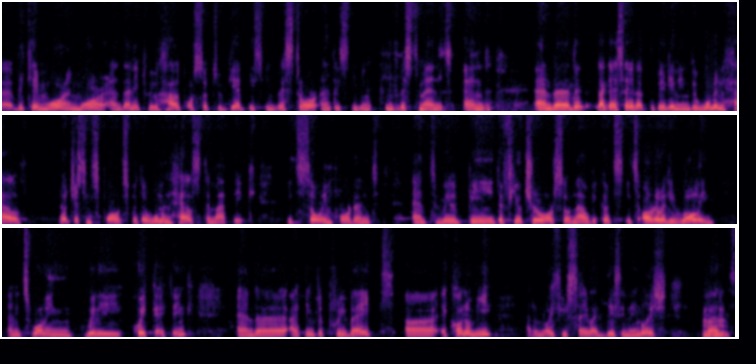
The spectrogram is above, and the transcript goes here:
uh, became more and more, and then it will help also to get this investor and this even investment and and uh, the, like I said at the beginning, the woman health, not just in sports, but the woman health thematic, it's so important and will be the future also now because it's already rolling and it's rolling really quick, I think. And uh, I think the private uh, economy, I don't know if you say like this in English, mm-hmm. but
